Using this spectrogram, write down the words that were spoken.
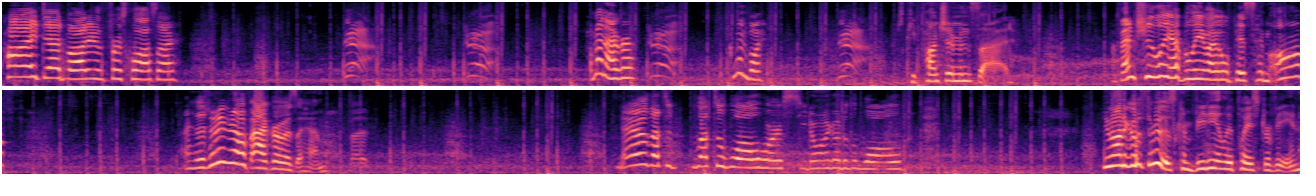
Hi, dead body of the first Colossi. Yeah. Yeah. Come on, Agro. Yeah. Come on, boy. Yeah. Just keep punching him in the side. Eventually, I believe I will piss him off. I don't even know if Agro is a him, but... No, that's a that's a wall horse. You don't want to go to the wall. You want to go through this conveniently placed ravine.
